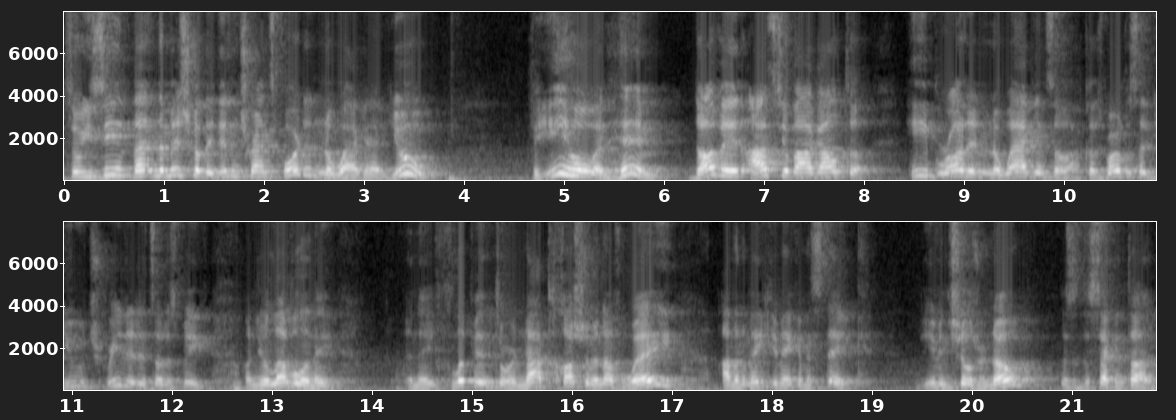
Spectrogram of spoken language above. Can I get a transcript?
So you see that in the Mishkan, they didn't transport it in a wagon. And you, the Ihu and him, David, Asya he brought it in a wagon. So because Baruch said you treated it, so to speak, on your level in a in a flippant or not chashav enough way. I'm going to make you make a mistake. Even children know. This is the second time.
